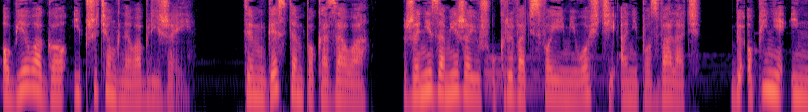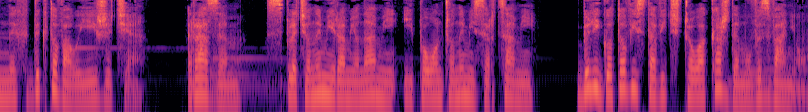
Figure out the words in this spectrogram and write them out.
objęła go i przyciągnęła bliżej. Tym gestem pokazała, że nie zamierza już ukrywać swojej miłości ani pozwalać, by opinie innych dyktowały jej życie. Razem, splecionymi ramionami i połączonymi sercami, byli gotowi stawić czoła każdemu wyzwaniu.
